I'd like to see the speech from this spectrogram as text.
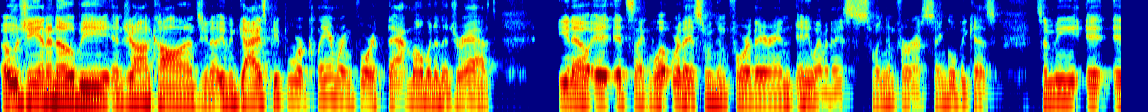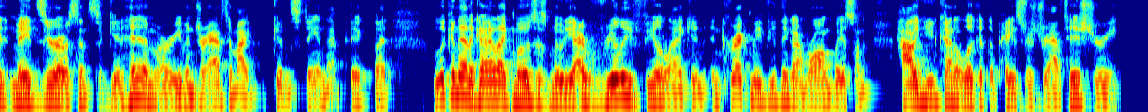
OG Anunoby and John Collins. You know, even guys people were clamoring for at that moment in the draft. You know, it, it's like what were they swinging for there? And anyway, were they swinging for a single? Because to me, it, it made zero sense to get him or even draft him. I couldn't stand that pick, but looking at a guy like Moses Moody, I really feel like, and, and correct me if you think I'm wrong based on how you kind of look at the Pacers draft history,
